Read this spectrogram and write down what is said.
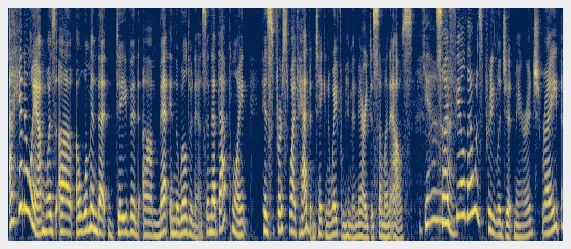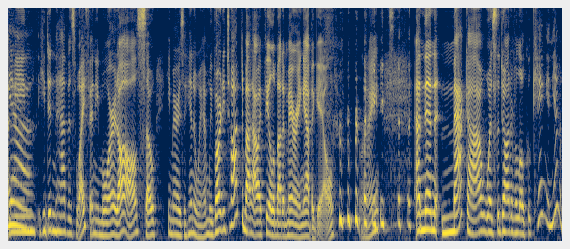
Ahinoam was a, a woman that David um, met in the wilderness. And at that point, his first wife had been taken away from him and married to someone else. Yeah. So I feel that was pretty legit marriage, right? Yeah. I mean, he didn't have his wife anymore at all, so he marries a Ahinoam. We've already talked about how I feel about him marrying Abigail, right? And then Maacah was the daughter of a local king, and yeah,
